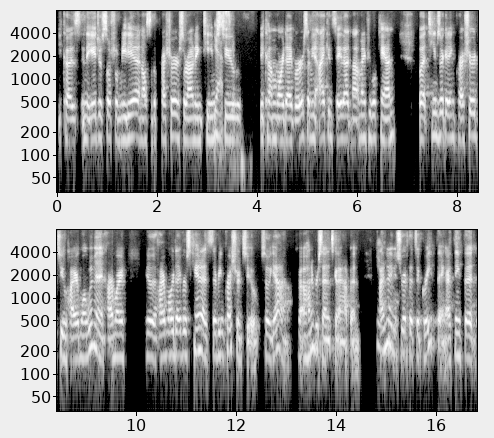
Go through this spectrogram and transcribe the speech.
because in the age of social media and also the pressure surrounding teams yes. to become more diverse. I mean, I can say that not many people can, but teams are getting pressured to hire more women, hire more you know, hire more diverse candidates. They're being pressured to. So yeah, 100% it's going to happen. Yeah. I'm not even sure if that's a great thing. I think that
